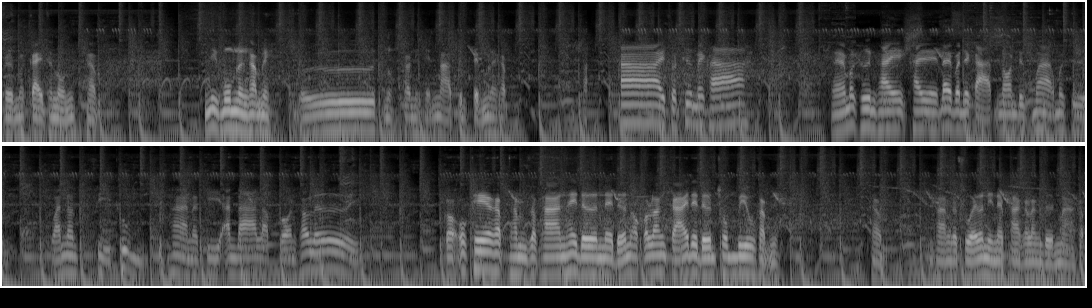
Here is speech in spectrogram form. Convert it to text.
เดินมาไกลถนนครับ นี่มุมหนึ่งครับนี่ปื๊ดนู่นครานี้เห็นหนาเต็มๆเลยครับใช่สดชื่นไหมคะแหมเมื่อคืนใครใครได้บรรยากาศนอนดึกมากเมื่อคืน วันนอนสี่ทุ่มสิบห้านาทีอันดาหลับก่อนเขาเลย ก็โอเคครับทำสะพานให้เดินเนี่ยเดินออกกำลังกายได้เดินชมวิวครับนี่ครับ พานก็สวยแล้วนี่นายพานกำลังเดินมาครับ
